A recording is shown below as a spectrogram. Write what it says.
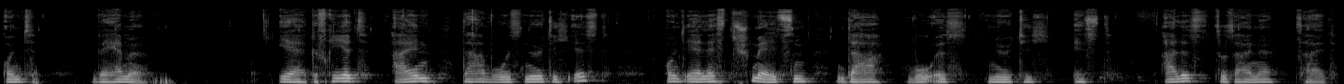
und Wärme. Er gefriert ein da, wo es nötig ist, und er lässt schmelzen da, wo es nötig ist. Alles zu seiner Zeit.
